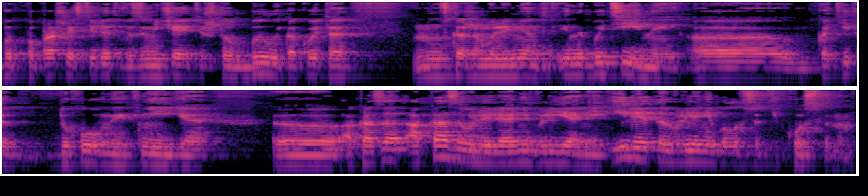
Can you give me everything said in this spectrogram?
вот по прошествии лет вы замечаете, что был какой-то, ну, скажем, элемент инобытийный, э, какие-то духовные книги, э, оказывали ли они влияние, или это влияние было все-таки косвенным?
